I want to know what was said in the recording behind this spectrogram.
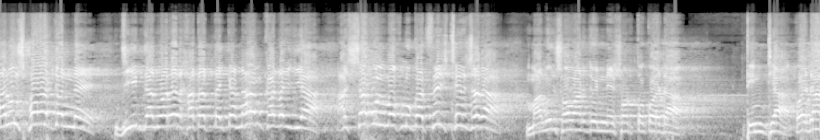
মানুষ হওয়ার জন্যে জীব জানোয়ারের খাতার তাইকা নাম কাটাইয়া আশাফুল মখলুকা সৃষ্টির সারা মানুষ হওয়ার জন্যে শর্ত কয়টা? তিনটা। কয়টা?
